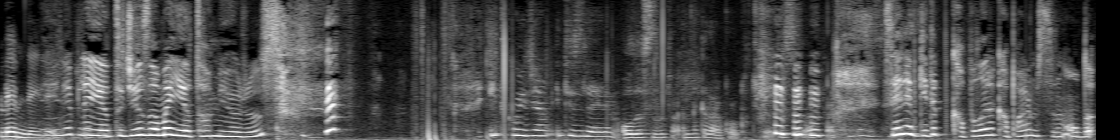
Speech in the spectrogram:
Benim değil değil. Zeynep'le yatacağız ama yatamıyoruz. koyacağım, it izleyelim. Odasını falan ne kadar korkutucu odası var? Zeynep gidip kapıları kapar mısın? O da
